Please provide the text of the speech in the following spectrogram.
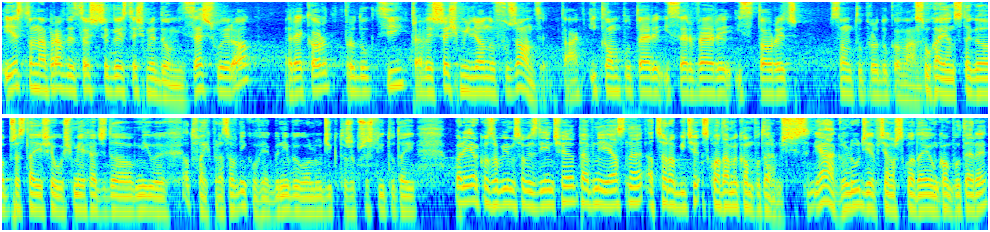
Jest to naprawdę coś, z czego jesteśmy dumni. Zeszły rok rekord produkcji prawie 6 milionów urządzeń, tak? I komputery, i serwery, i storage są tu produkowane. Słuchając tego, przestaje się uśmiechać do miłych, od twoich pracowników, jakby nie było ludzi, którzy przyszli tutaj. Panie Jarku, zrobimy sobie zdjęcie, pewnie jasne. A co robicie? Składamy komputery. Myślisz, jak? Ludzie wciąż składają komputery?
